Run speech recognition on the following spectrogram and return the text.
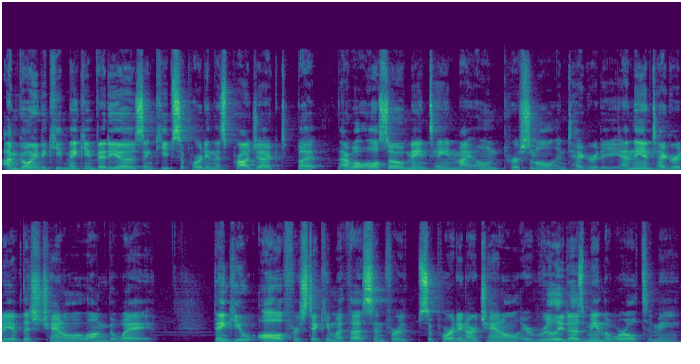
I'm going to keep making videos and keep supporting this project, but I will also maintain my own personal integrity and the integrity of this channel along the way. Thank you all for sticking with us and for supporting our channel. It really does mean the world to me.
